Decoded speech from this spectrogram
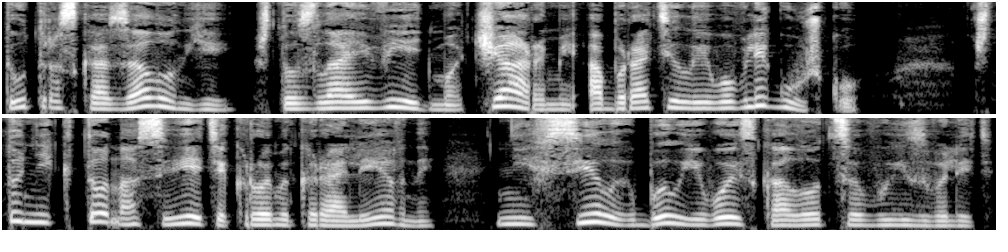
Тут рассказал он ей, что злая ведьма чарами обратила его в лягушку, что никто на свете, кроме королевны, не в силах был его из колодца вызволить,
